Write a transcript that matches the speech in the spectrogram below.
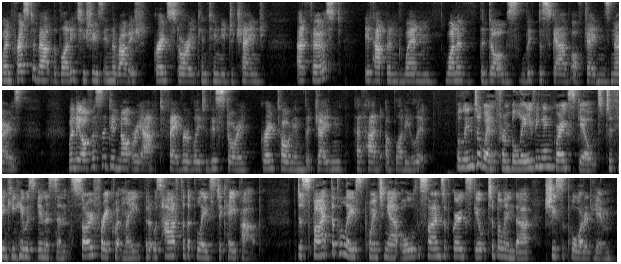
When pressed about the bloody tissues in the rubbish, Greg's story continued to change. At first, it happened when one of the dogs licked a scab off Jaden's nose. When the officer did not react favourably to this story, Greg told him that Jaden had had a bloody lip. Belinda went from believing in Greg's guilt to thinking he was innocent so frequently that it was hard for the police to keep up. Despite the police pointing out all the signs of Greg's guilt to Belinda, she supported him.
